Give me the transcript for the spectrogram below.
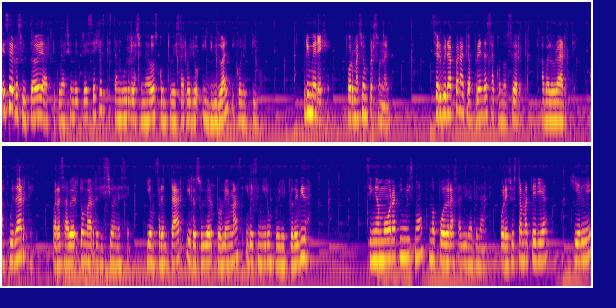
es el resultado de la articulación de tres ejes que están muy relacionados con tu desarrollo individual y colectivo. Primer eje, formación personal. Servirá para que aprendas a conocerte, a valorarte, a cuidarte, para saber tomar decisiones y enfrentar y resolver problemas y definir un proyecto de vida. Sin amor a ti mismo no podrás salir adelante. Por eso esta materia quiere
